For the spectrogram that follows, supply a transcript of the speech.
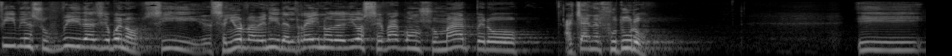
viven sus vidas y bueno, sí, el Señor va a venir, el reino de Dios se va a consumar, pero allá en el futuro. Y,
